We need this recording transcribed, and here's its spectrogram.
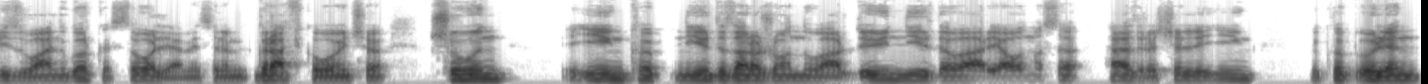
wizualny görkezse bolýar. Meselem grafika boýunça şu gün iň köp nirde zaražonny bar, düýn nirde bar ýa bolmasa häzire çenli iň Köp ölen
